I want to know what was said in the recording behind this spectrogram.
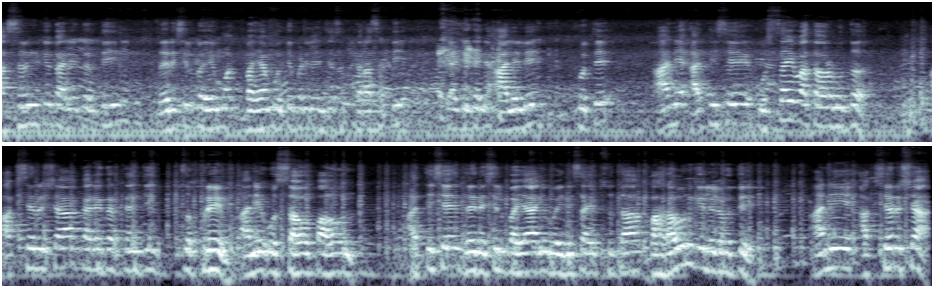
असंख्य कार्यकर्ते धैर्यशील भैया भैया मोहिते पाटील यांच्या सत्कारासाठी त्या ठिकाणी आलेले होते. आणि अतिशय उत्साही वातावरण होतं. अक्षरशः कार्यकर्त्यांची प्रेम आणि उत्साह पाहून अतिशय धैर्यशील भैया आणि वहिनीसाहेबसुद्धा भारावून गेलेले होते. आणि अक्षरशः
